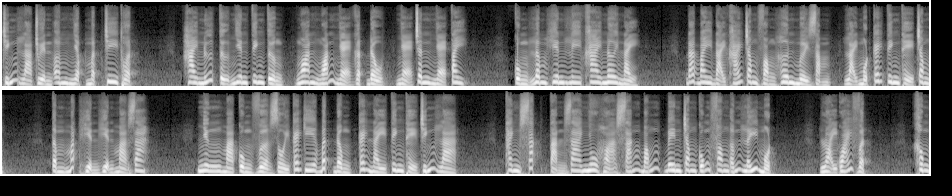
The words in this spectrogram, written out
chính là truyền âm nhập mật chi thuật. Hai nữ tự nhiên tinh tường, ngoan ngoãn nhẹ gật đầu, nhẹ chân nhẹ tay. Cùng Lâm Hiên ly khai nơi này. Đã bay đại khái trong vòng hơn 10 dặm, lại một cái tinh thể trong. Tầm mắt hiện hiện mà ra. Nhưng mà cùng vừa rồi cái kia bất đồng, cái này tinh thể chính là thanh sắc tản ra nhu hóa sáng bóng bên trong cũng phong ấm lấy một loại quái vật. Không,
